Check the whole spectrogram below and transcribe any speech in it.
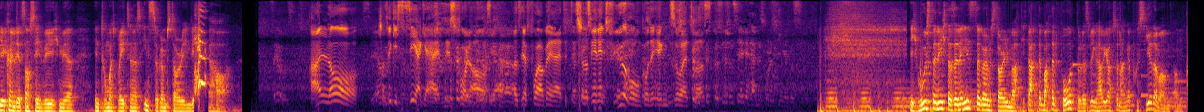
Ihr könnt jetzt noch sehen, wie ich mir in Thomas Brezeners Instagram Story in die hau. Hallo! Schaut wirklich sehr geheimnisvoll aus. Also ihr vorbereitet ist. Schaut aus wie eine Entführung oder irgend so etwas. Das sind schon sehr geheimnisvolle Dinge passiert. Ich wusste nicht, dass er eine Instagram Story macht. Ich dachte, er macht ein Foto, deswegen habe ich auch so lange posiert am Anfang.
